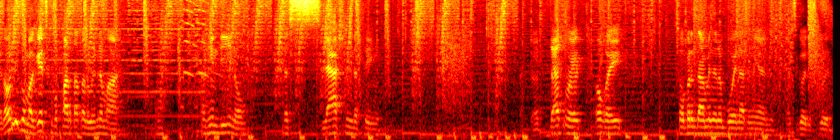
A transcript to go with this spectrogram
Pero hindi ko mag-gets kung paano tatalunin na mga... Ah, ang hindi, no? Just slashing the thing. That, worked. Okay. Sobrang dami na ng buhay natin yan. That's good, it's good.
